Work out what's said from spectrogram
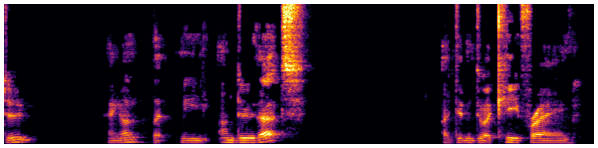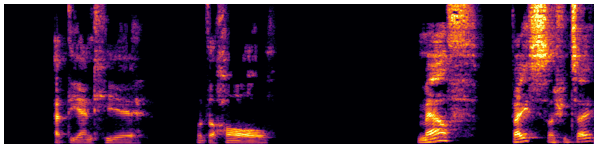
do. Hang on, let me undo that. I didn't do a keyframe at the end here for the whole mouth, face, I should say.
